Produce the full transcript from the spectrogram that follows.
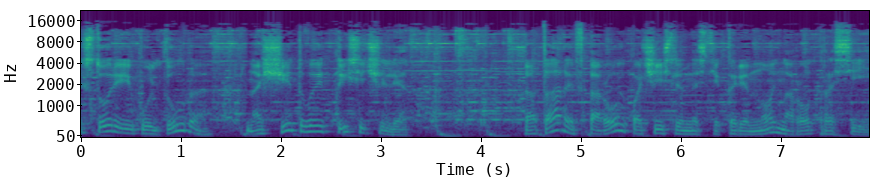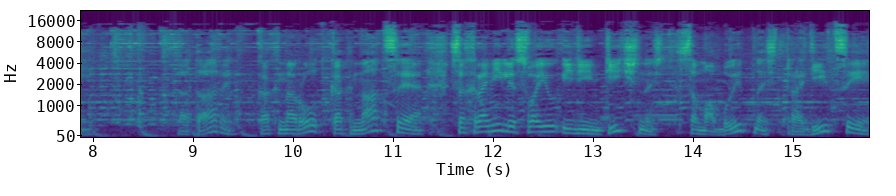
история и культура насчитывает тысячи лет. Татары – второй по численности коренной народ России. Татары, как народ, как нация, сохранили свою идентичность, самобытность, традиции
